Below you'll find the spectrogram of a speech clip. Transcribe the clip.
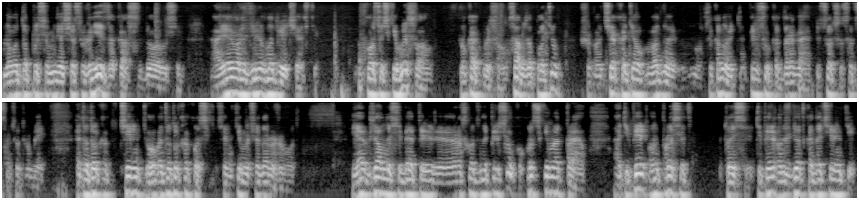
Но вот, допустим, у меня сейчас уже есть заказ в Беларуси, а я его разделил на две части. Косточки выслал, ну как выслал, сам заплатил, человек хотел в одной сэкономить. Пересылка дорогая, 500, 600, 700 рублей. Это только черенки, это только косточки. Черенки вообще дороже будут. Я взял на себя расходы на пересылку, косточки ему отправил. А теперь он просит, то есть теперь он ждет, когда черенки.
